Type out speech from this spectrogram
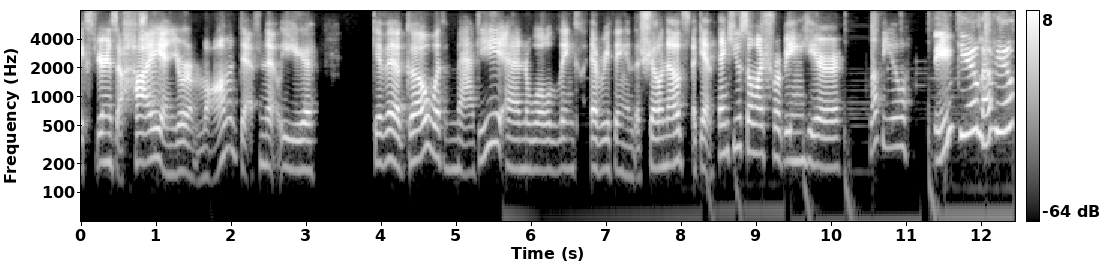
experienced high, and you're a mom, definitely give it a go with Maggie, and we'll link everything in the show notes. Again, thank you so much for being here. Love you. Thank you. Love you.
